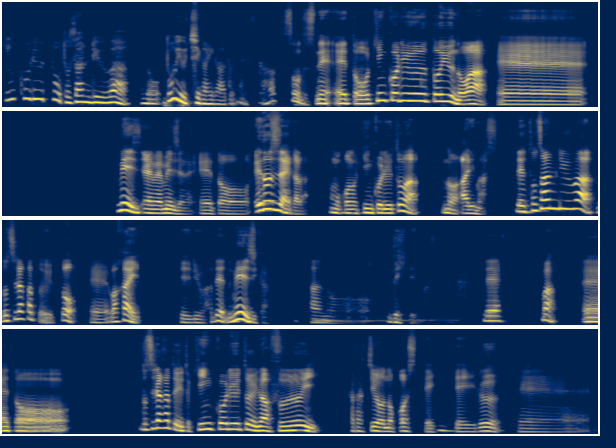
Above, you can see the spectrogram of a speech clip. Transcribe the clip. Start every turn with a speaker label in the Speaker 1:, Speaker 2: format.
Speaker 1: 金庫流と登山流は、あの、どういう違いがあるんですか？
Speaker 2: そうですね。えっ、と、金庫流というのは、えー、明治、えー明治じゃない、えっ、と、江戸時代から、もうこの金庫流とは、のあります。で、登山流はどちらかというと、えー若い流派で、明治から、あのできています。で、まあ、えっ、と、どちらかというと、金庫流というのは古い形を残してきている、えー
